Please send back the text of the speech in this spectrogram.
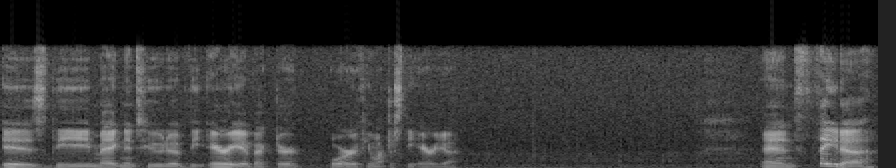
is the magnitude of the area vector, or if you want just the area. And theta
